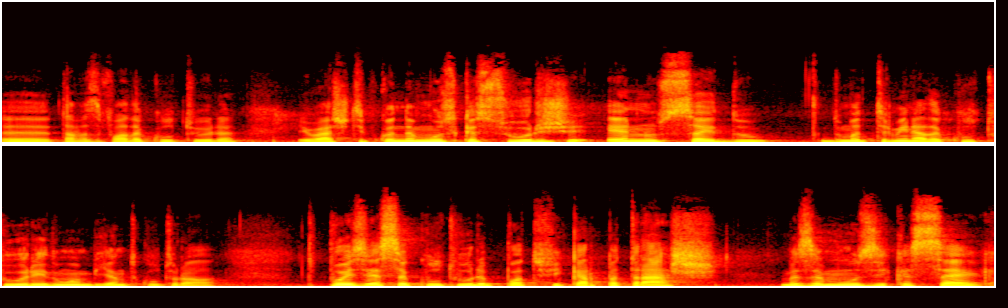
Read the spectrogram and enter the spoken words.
eh, estavas a falar da cultura. Eu acho que tipo, quando a música surge é no seio do- de uma determinada cultura e de um ambiente cultural. Depois essa cultura pode ficar para trás, mas a música segue.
